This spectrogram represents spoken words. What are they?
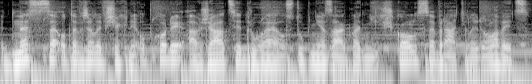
Dnes se otevřely všechny obchody a žáci druhého stupně základních škol se vrátili do lavic.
